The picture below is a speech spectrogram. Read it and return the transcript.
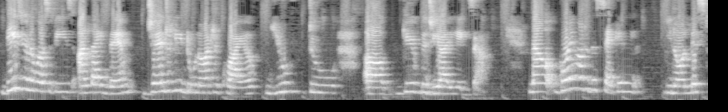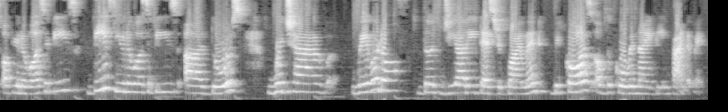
These universities, unlike them, generally do not require you to uh, give the GRE exam. Now, going on to the second you know list of universities these universities are those which have waived off the GRE test requirement because of the COVID-19 pandemic.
